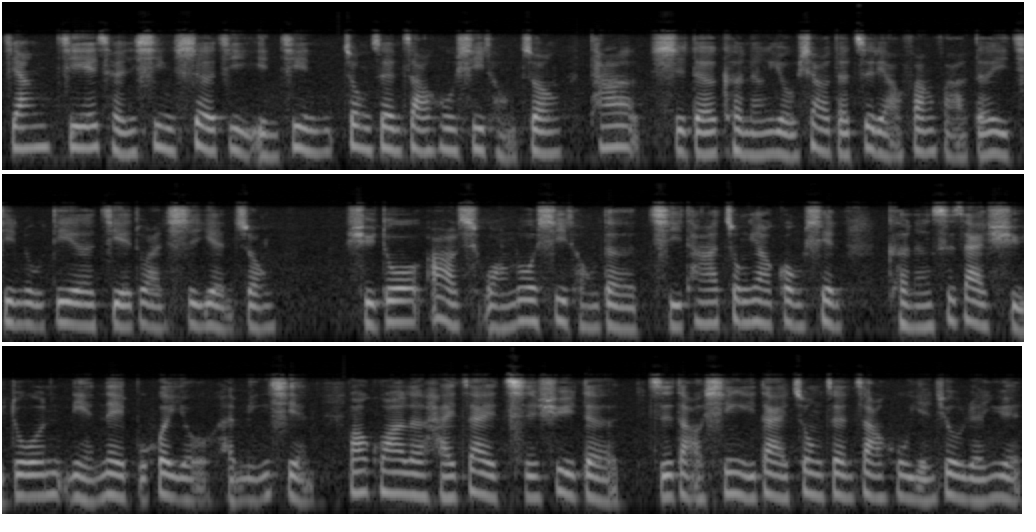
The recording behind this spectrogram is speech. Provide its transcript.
将阶层性设计引进重症照护系统中，它使得可能有效的治疗方法得以进入第二阶段试验中。许多 ARCH 网络系统的其他重要贡献，可能是在许多年内不会有很明显，包括了还在持续的。指导新一代重症照护研究人员，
